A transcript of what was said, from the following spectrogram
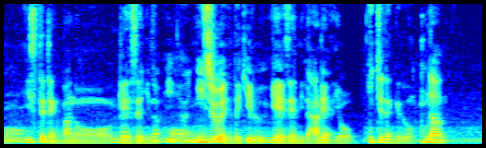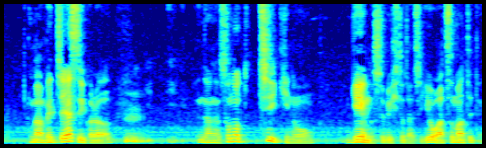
うん。行っててんあのゲーセンにな、いうん。20円でできるゲーセンみたいなのあるやんよ行ってたんやけど。なまあめっちゃ安いからうん。なんかその地域のゲームする人たちよう集まっててん。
